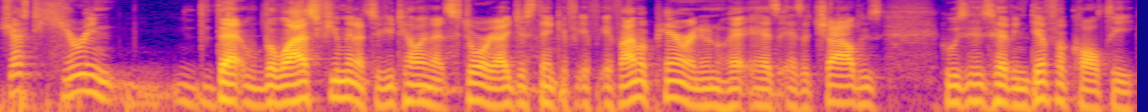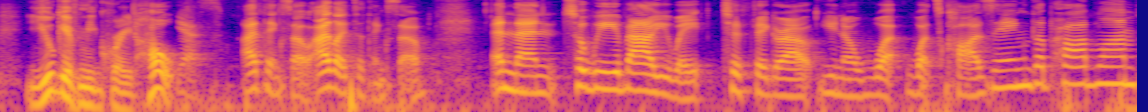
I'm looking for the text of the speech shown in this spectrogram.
just hearing that the last few minutes of you telling that story, I just think if, if, if I'm a parent who has, has a child who's, who's, who's having difficulty, you give me great hope. Yes, I think so. I like to think so. And then so we evaluate to figure out, you know, what what's causing the problem.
